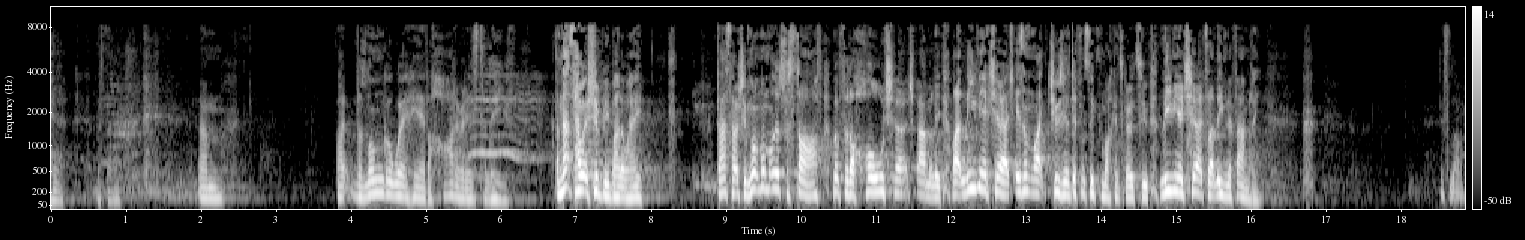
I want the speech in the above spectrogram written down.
here. That's better. Um, like the longer we're here, the harder it is to leave. And that's how it should be, by the way. That's how it should be. Not, not just for staff, but for the whole church family. Like leaving a church isn't like choosing a different supermarket to go to. Leaving a church is like leaving a family. It's love.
